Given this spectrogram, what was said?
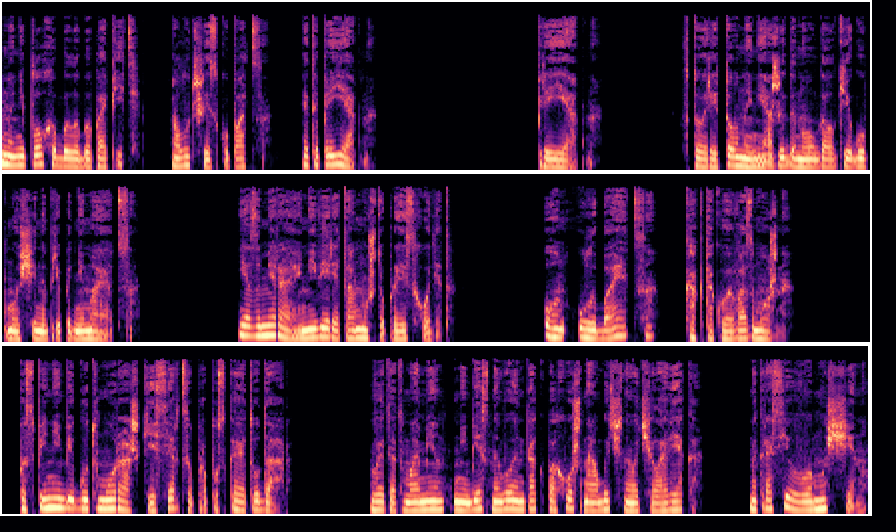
но неплохо было бы попить, а лучше искупаться. Это приятно. Приятно. В то ритоны неожиданно уголки губ мужчины приподнимаются. Я замираю, не веря тому, что происходит. Он улыбается? Как такое возможно? По спине бегут мурашки, сердце пропускает удар. В этот момент небесный воин так похож на обычного человека, на красивого мужчину.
